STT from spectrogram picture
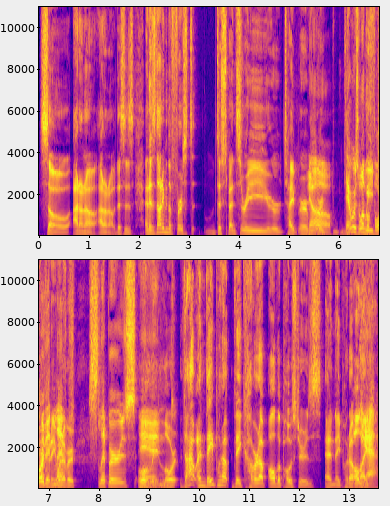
So I don't know. I don't know. This is, and it's not even the first dispensary or type or No. or There was one before company, that left whatever. slippers Holy and lord! That and they put up, they covered up all the posters, and they put up Oh, like yeah.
